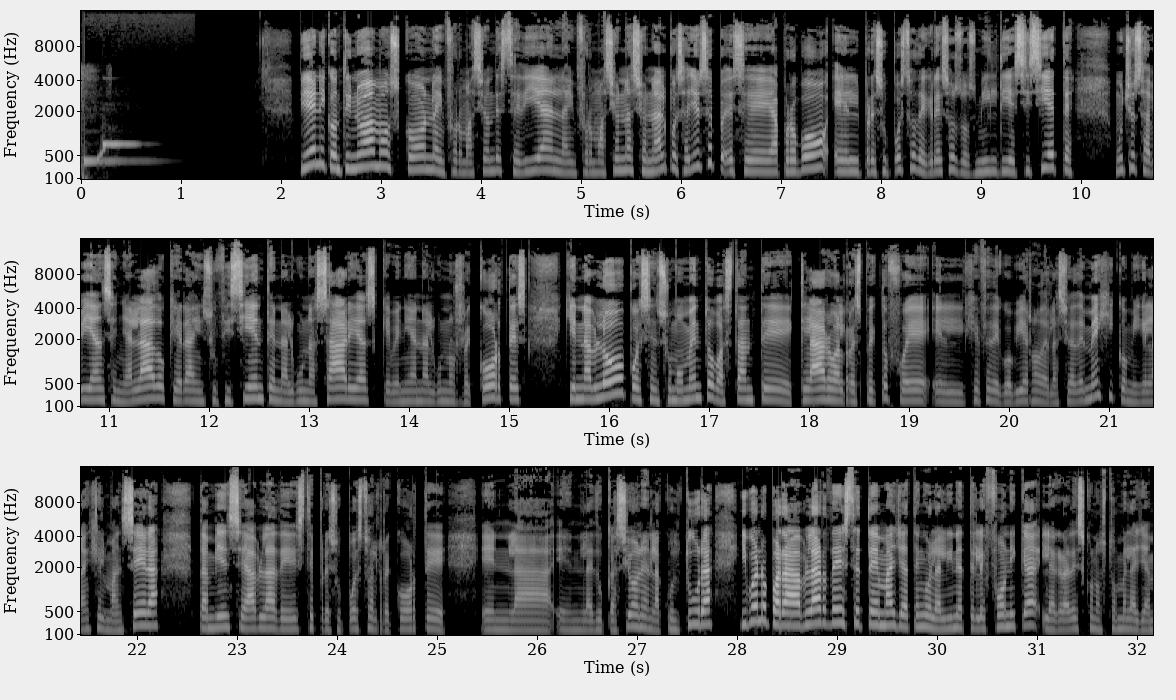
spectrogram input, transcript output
Bien, y continuamos con la información de este día en la información nacional. Pues ayer se, se, aprobó el presupuesto de egresos 2017. Muchos habían señalado que era insuficiente en algunas áreas, que venían algunos recortes. Quien habló, pues en su momento bastante claro al respecto fue el jefe de gobierno de la Ciudad de México, Miguel Ángel Mancera. También se habla de este presupuesto al recorte en la, en la educación, en la cultura. Y bueno, para hablar de este tema ya tengo la línea telefónica y le agradezco nos tome la llamada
